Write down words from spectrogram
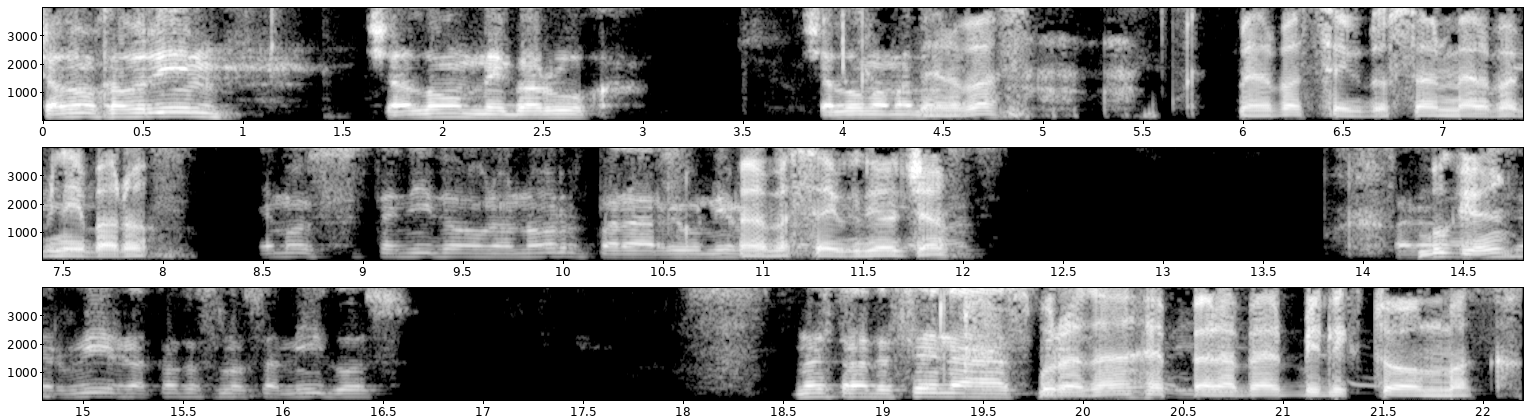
Shalom Havarim, Shalom Bnei Baruch, Shalom Amado. Merhaba. Merhaba sevgili dostlar. Merhaba Biney reunirnos Merhaba sevgili hocam. Bugün Burada hep beraber birlikte olmak,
